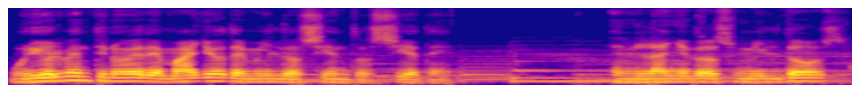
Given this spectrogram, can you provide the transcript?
Murió el 29 de mayo de 1207. En el año 2002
